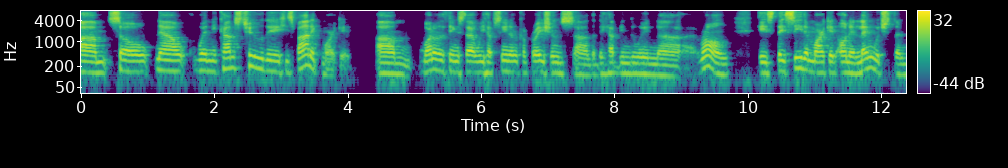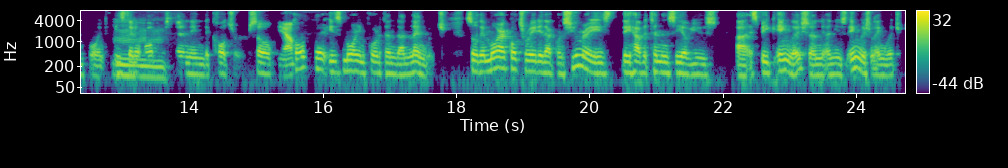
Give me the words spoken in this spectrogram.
Um, so now, when it comes to the Hispanic market, um, one of the things that we have seen in corporations uh, that they have been doing uh, wrong is they see the market on a language standpoint mm. instead of hmm. understanding the culture. So yeah. culture is more important than language. So the more acculturated a consumer is, they have a tendency of use uh, speak English and, and use English language.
